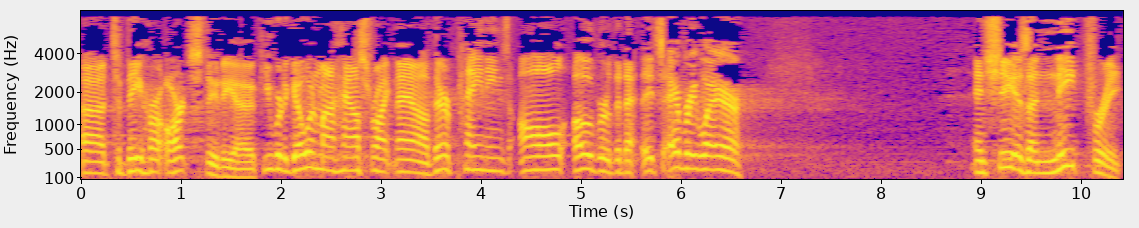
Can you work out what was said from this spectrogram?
uh, to be her art studio. If you were to go in my house right now, there are paintings all over the. It's everywhere. And she is a neat freak,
